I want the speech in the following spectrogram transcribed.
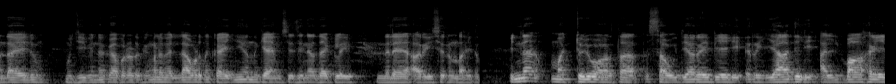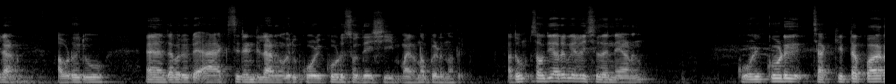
എന്തായാലും മുജീബിന്റെ കബറടക്കങ്ങളും എല്ലാം അവിടുന്ന് കഴിഞ്ഞു എന്ന് കെ എം സി സി നേതാക്കൾ ഇന്നലെ അറിയിച്ചിട്ടുണ്ടായിരുന്നു. പിന്നെ മറ്റൊരു വാർത്ത സൗദി അറേബ്യയിൽ റിയാദിൽ അൽബാഹയിലാണ്. അവിടെ ഒരു എന്താ പറയുക ഒരു ആക്സിഡന്റിലാണ് ഒരു കോഴിക്കോട് സ്വദേശി മരണപ്പെടുന്നത്. അതും സൗദി അറേബ്യയിൽ വെച്ച് തന്നെയാണ്. കോഴിക്കോട് ചക്കിട്ടപ്പാറ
